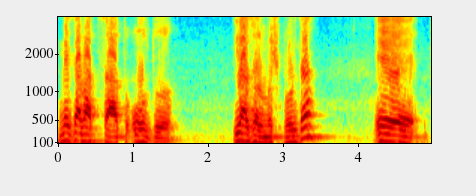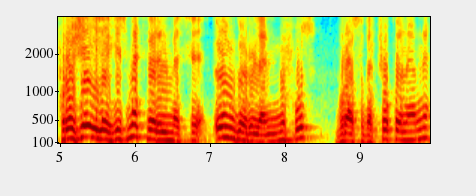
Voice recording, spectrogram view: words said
megawatt saat olduğu yazılmış burada. E, proje ile hizmet verilmesi öngörülen nüfus, burası da çok önemli,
